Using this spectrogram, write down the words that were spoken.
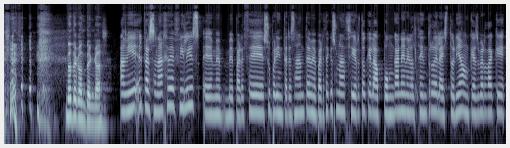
no te contengas. A mí el personaje de Phyllis eh, me, parece súper interesante, me parece que es un acierto que la pongan en el centro de la historia, aunque es verdad que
